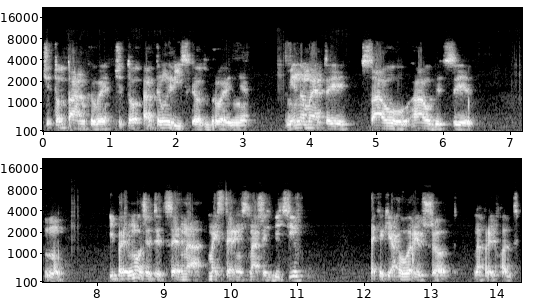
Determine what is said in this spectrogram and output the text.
чи то танкове, чи то артилерійське озброєння, міномети, САУ, гаубиці, ну і перемножити це на майстерність наших бійців, так як я говорив, що, наприклад,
